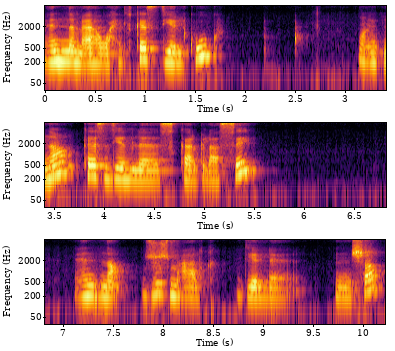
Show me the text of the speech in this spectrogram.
عندنا معاه واحد الكاس ديال الكوك. وعندنا كاس ديال السكر كلاصي عندنا جوج معالق ديال النشا.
